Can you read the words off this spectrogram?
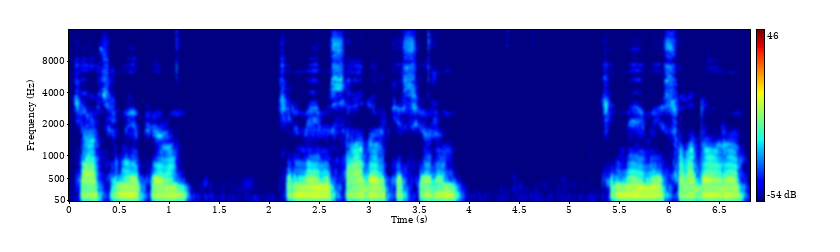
iki artırma yapıyorum. İki ilmeğimi sağa doğru kesiyorum. İki ilmeğimi sola doğru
